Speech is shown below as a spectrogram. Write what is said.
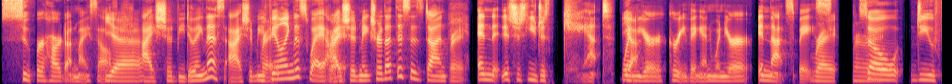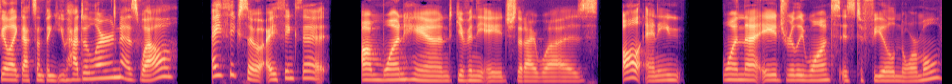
super hard on myself. yeah. I should be doing this. I should be Right. feeling this way. I should make sure that this is done. right. And it's just, you just can't when Yeah. you're grieving and when you're in that space. Right. Right. right. So, do you feel like that's something you had to learn as well? I think so. I think that on one hand, given the age that I was, all anyone that age really wants is to feel normal.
